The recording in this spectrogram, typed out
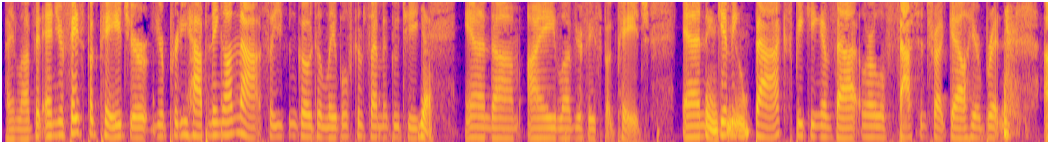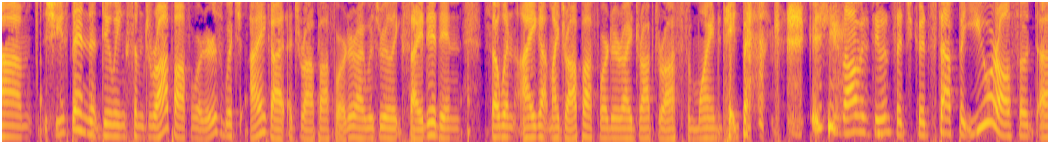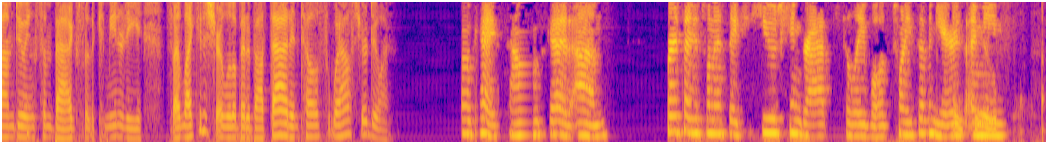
I love it. And your Facebook page, you're you're pretty happening on that. So you can go to Labels Consignment Boutique. Yes. And um, I love your Facebook page. And Thank giving you. back, speaking of that, our little fashion truck gal here, Britton, um, she's been doing some drop off orders, which I got a drop off order. I was really excited. And so when I got my drop off order, I dropped her off some wine to take back because she's always doing such good stuff. But you are also um, doing some bags for the community. So I'd like you to share a little bit about that and tell us what else you're doing. Okay, sounds good. Um, first, I just want to say huge congrats to Labels. 27 years. I mean,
